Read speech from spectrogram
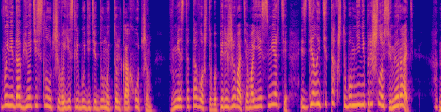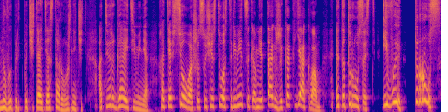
Вы не добьетесь лучшего, если будете думать только о худшем. Вместо того, чтобы переживать о моей смерти, сделайте так, чтобы мне не пришлось умирать. Но вы предпочитаете осторожничать, отвергаете меня, хотя все ваше существо стремится ко мне так же, как я к вам. Это трусость. И вы трус!»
